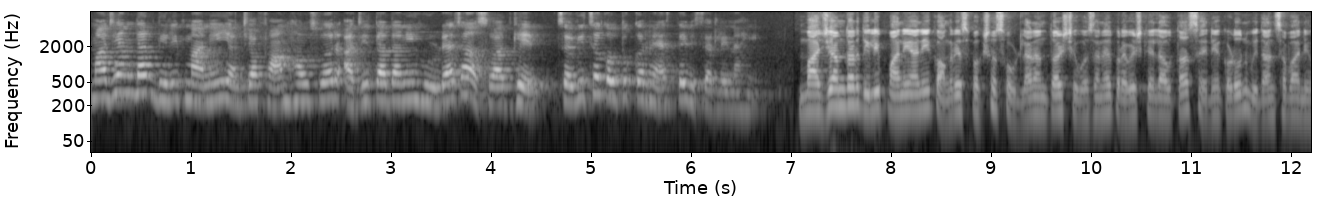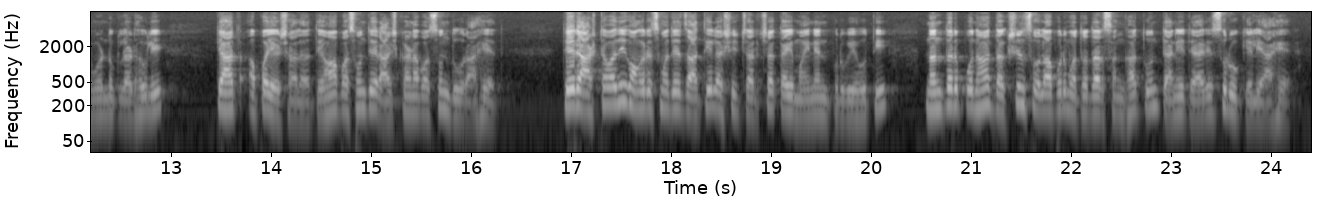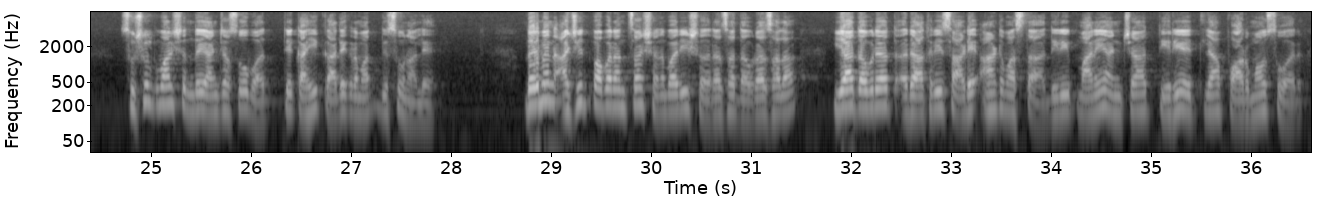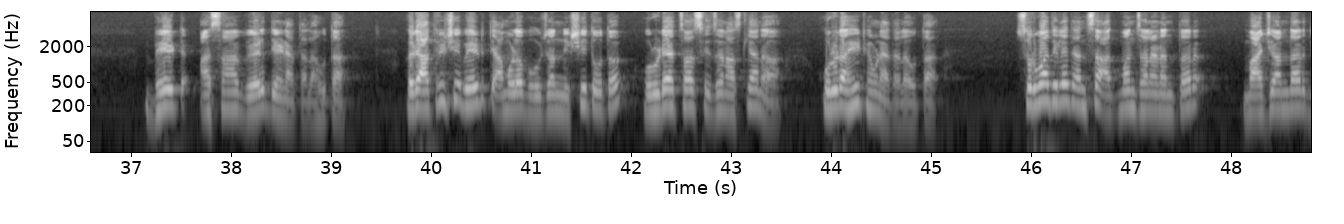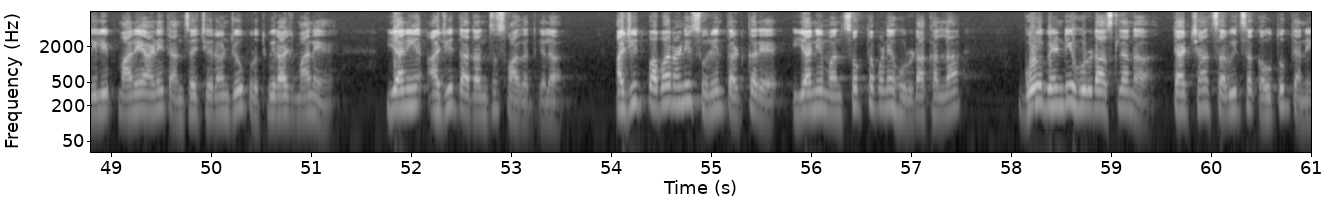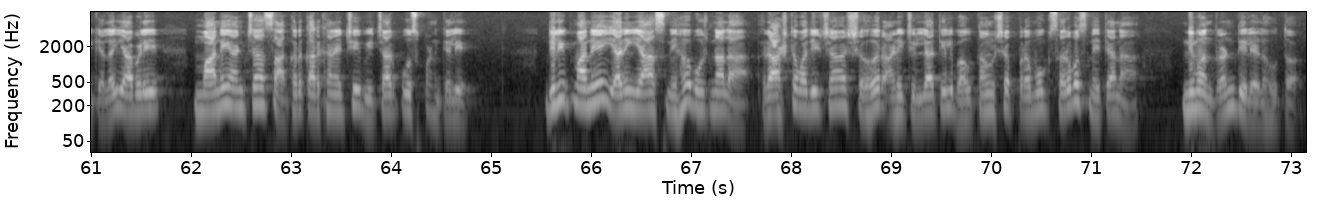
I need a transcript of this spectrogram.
माजी आमदार दिलीप माने यांच्या फार्म हाऊसवर अजितदादांनी हुरड्याचा आस्वाद घेत चवीचं कौतुक करण्यास ते विसरले नाही. माजी आमदार दिलीप माने यांनी काँग्रेस पक्ष सोडल्यानंतर शिवसेनेत प्रवेश केला होता सेनेकडून विधानसभा निवडणूक लढवली त्यात अपयश आलं. तेव्हापासून ते राजकारणापासून दूर आहेत. ते राष्ट्रवादी काँग्रेसमध्ये जातील अशी चर्चा काही महिन्यांपूर्वी होती. नंतर पुन्हा दक्षिण सोलापूर मतदारसंघातून त्यांनी तयारी सुरू केली आहे. सुशीलकुमार शिंदे यांच्यासोबत ते काही कार्यक्रमात दिसून आले. दरम्यान अजित पवारांचा शनिवारी शहराचा दौरा झाला. या दौऱ्यात रात्री साडेआठ वाजता दिलीप माने यांच्या तिरे इथल्या फार्म हाऊसवर भेट असा वेळ देण्यात आला होता. रात्रीची भेट त्यामुळं भोजन निश्चित होतं. हुरड्याचा सीझन असल्यानं हुरडाही ठेवण्यात आला होता. सुरुवातीला त्यांचं आगमन झाल्यानंतर माजी आमदार दिलीप माने आणि त्यांचे चिरंजीव पृथ्वीराज माने यांनी अजितदादांचं स्वागत केलं. अजित पवार आणि सुनील तटकरे यांनी मनसोक्तपणे हुरडा खाल्ला. गुळभेंडी हुरडा असल्यानं त्याच्या चवीचं कौतुक त्यांनी केलं. यावेळी माने यांच्या साखर कारखान्याची विचारपूस पण केली. दिलीप माने यांनी या स्नेहभोजनाला राष्ट्रवादीच्या शहर आणि जिल्ह्यातील बहुतांश प्रमुख सर्वच नेत्यांना निमंत्रण दिलेलं होतं.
